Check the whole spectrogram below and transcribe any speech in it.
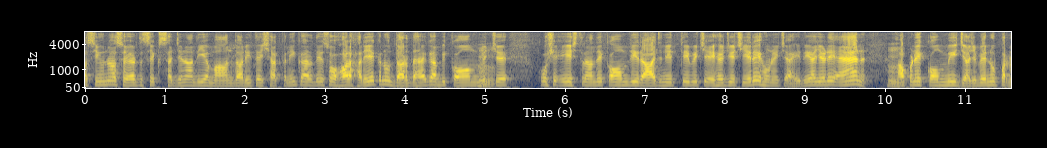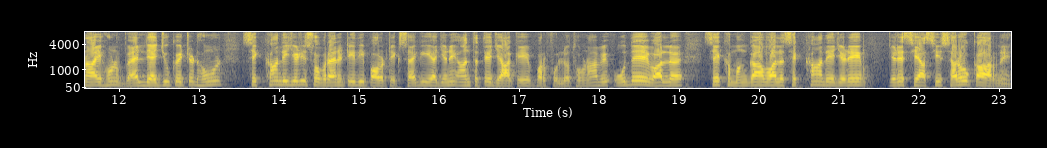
ਅਸੀਂ ਉਹਨਾਂ ਸਹਿਰਦ ਸਿੱਖ ਸੱਜਣਾ ਦੀ ਇਮਾਨਦਾਰੀ ਤੇ ਸ਼ੱਕ ਨਹੀਂ ਕਰਦੇ। ਸੋ ਹਰ ਹਰੇਕ ਨੂੰ ਦਰਦ ਹੈਗਾ ਵੀ ਕੌਮ ਵਿੱਚ ਕੁਝ ਇਸ ਤਰ੍ਹਾਂ ਦੇ ਕੌਮ ਦੀ ਰਾਜਨੀਤੀ ਵਿੱਚ ਇਹੋ ਜਿਹੇ ਚਿਹਰੇ ਹੋਣੇ ਚਾਹੀਦੇ ਆ ਜਿਹੜੇ ਐਨ ਆਪਣੇ ਕੌਮੀ ਜਜ਼ਬੇ ਨੂੰ ਪਰਨਾਏ ਹੋਣ ਵੈਲ ਐਜੂਕੇਟਡ ਹੋਣ। ਸਿੱਖਾਂ ਦੀ ਜਿਹੜੀ ਸੋਵਰੈਨਿਟੀ ਦੀ ਪੋਲਿਟਿਕਸ ਹੈਗੀ ਆ ਜਿਹਨੇ ਅੰਤ ਤੇ ਜਾ ਕੇ ਪ੍ਰਫੁੱਲਤ ਹੋਣਾ ਵੀ ਉਹਦੇ ਵੱਲ ਸਿੱਖ ਮੰਗਾਂ ਵੱਲ ਸਿੱਖਾਂ ਦੇ ਜਿਹੜੇ ਜਿਹੜੇ ਸਿਆਸੀ ਸਰੋਕਾਰ ਨੇ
